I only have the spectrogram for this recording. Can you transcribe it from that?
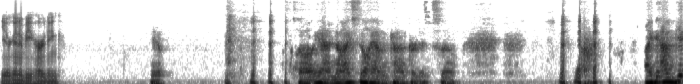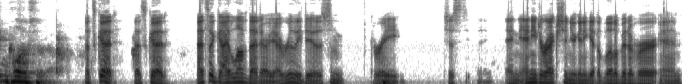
you're gonna be hurting. Yep. So yeah, no, I still haven't conquered it. So I, I'm getting closer though. That's good. That's good. That's a. I love that area. I really do. There's some great, just in any direction you're gonna get a little bit of vert, and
